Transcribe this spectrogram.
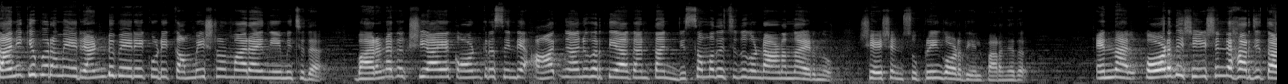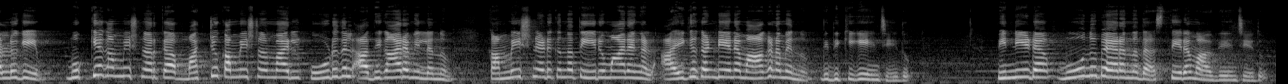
തനിക്ക് പുറമെ രണ്ടുപേരെ കൂടി കമ്മീഷണർമാരായി നിയമിച്ചത് ഭരണകക്ഷിയായ കോൺഗ്രസിന്റെ ആജ്ഞാനുവർത്തിയാകാൻ താൻ വിസമ്മതിച്ചതുകൊണ്ടാണെന്നായിരുന്നു ശേഷൻ സുപ്രീം കോടതിയിൽ പറഞ്ഞത്. എന്നാൽ കോടതി ശേഷന്റെ ഹർജി തള്ളുകയും മുഖ്യ കമ്മീഷണർക്ക് മറ്റു കമ്മീഷണർമാരിൽ കൂടുതൽ അധികാരമില്ലെന്നും കമ്മീഷൻ എടുക്കുന്ന തീരുമാനങ്ങൾ ഐകകണ്ഠ്യേനമാകണമെന്നും വിധിക്കുകയും ചെയ്തു. പിന്നീട് മൂന്ന് പേരെന്നത് സ്ഥിരമാകുകയും ചെയ്തു.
